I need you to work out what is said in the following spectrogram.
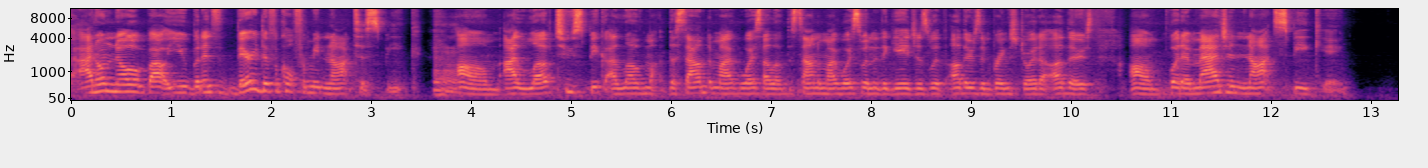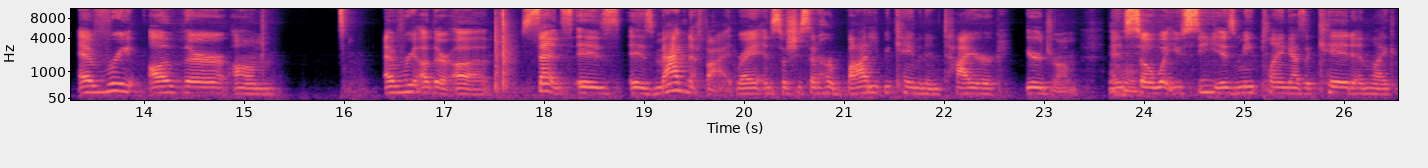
I don't know about you, but it's very difficult for me not to speak. Um, I love to speak. I love my, the sound of my voice. I love the sound of my voice when it engages with others and brings joy to others. Um, but imagine not speaking. Every other um, every other uh, sense is is magnified, right? And so she said her body became an entire eardrum. And so what you see is me playing as a kid and like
